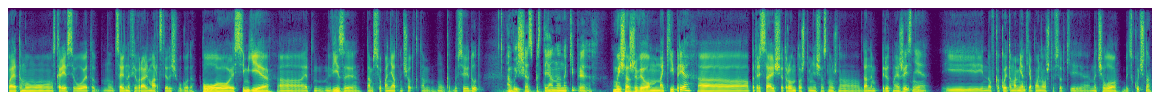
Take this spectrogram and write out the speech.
Поэтому, скорее всего, это ну, цель на февраль-март следующего года. По семье э, это визы, там все понятно, четко, там, ну, как бы все идут. А вы сейчас постоянно на Кипре? Мы сейчас живем на Кипре. Э, потрясающе, это ровно то, что мне сейчас нужно в данный период моей жизни. И, но в какой-то момент я понял, что все-таки начало быть скучно.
